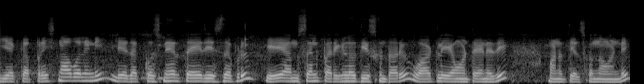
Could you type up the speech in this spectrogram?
ఈ యొక్క ప్రశ్నావళిని లేదా క్వశ్చనర్ తయారు చేసేటప్పుడు ఏ అంశాలను పరిగణలో తీసుకుంటారు? వాటిలో ఏముంటాయి అనేది మనం తెలుసుకుందామండి.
